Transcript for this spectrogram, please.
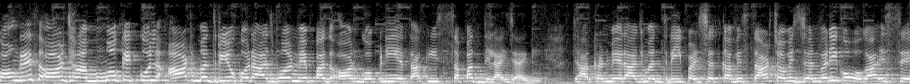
कांग्रेस और झामुमो के कुल आठ मंत्रियों को राजभवन में पद और गोपनीयता की शपथ दिलाई जाएगी। झारखंड में राज्य मंत्री परिषद का विस्तार 24 जनवरी को होगा। इससे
